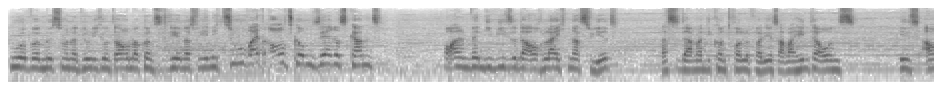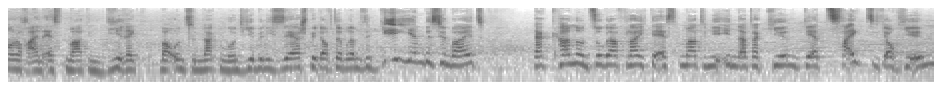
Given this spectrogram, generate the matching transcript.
Kurve müssen wir natürlich uns auch immer konzentrieren, dass wir hier nicht zu weit rauskommen. Sehr riskant. Vor allem, wenn die Wiese da auch leicht nass wird dass du da mal die Kontrolle verlierst. Aber hinter uns ist auch noch ein Aston Martin direkt bei uns im Nacken. Und hier bin ich sehr spät auf der Bremse. Gehe hier ein bisschen weit. Da kann uns sogar vielleicht der Aston Martin hier innen attackieren. Der zeigt sich auch hier innen.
